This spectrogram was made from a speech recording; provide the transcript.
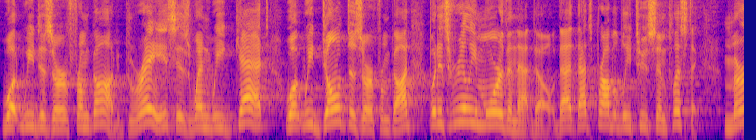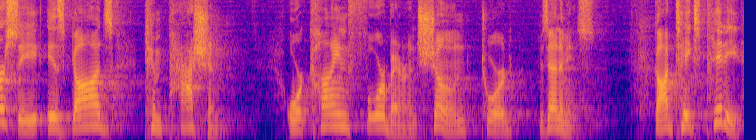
what we deserve from God. Grace is when we get what we don't deserve from God, but it's really more than that, though. That, that's probably too simplistic. Mercy is God's compassion or kind forbearance shown toward his enemies. God takes pity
